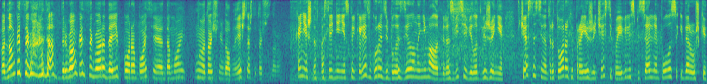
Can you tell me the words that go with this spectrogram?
в одном конце города, в другом конце города и по работе домой. Ну, это очень удобно. Я считаю, что это очень здорово. Конечно, в последние несколько лет в городе было сделано немало для развития велодвижения. В частности, на тротуарах и проезжей части появились специальные полосы и дорожки,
